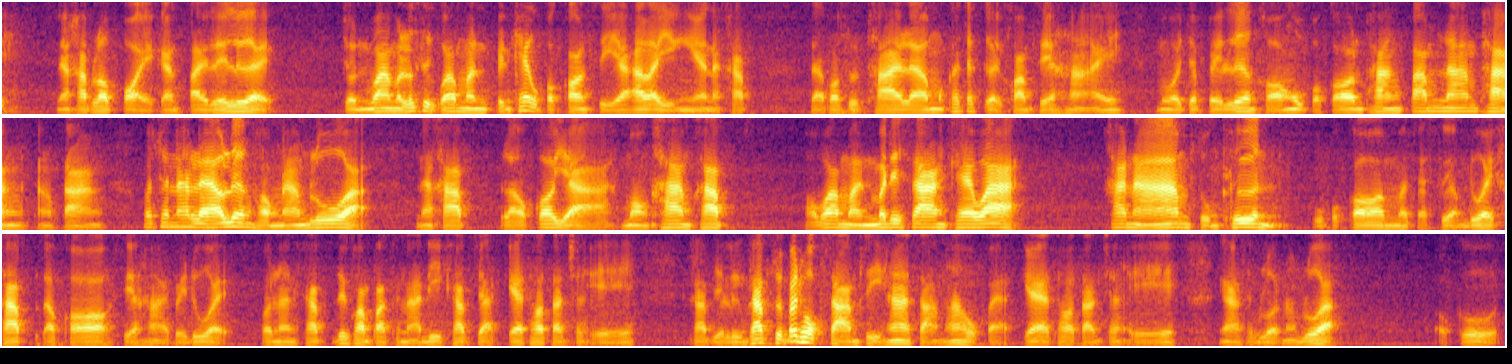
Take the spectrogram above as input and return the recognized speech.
นะครับ เราปล่อยกันไปเรื่อยๆ จนว่ามันรู้สึกว่ามันเป็นแค่อุปกรณ์เสียอะไรอย่างเงี้ยนะครับ แต่พอสุดท้ายแล้วมันก็จะเกิดความเสียหายไม่ว่าจะเป็นเรื่องของอุปกรณ์พังปั๊มน้ำพังต่างๆ เพราะฉะนั้นแล้วเรื่องของน้ำรั่วนะครับ เราก็อย่ามองข้ามครับ เพราะว่ามันไม่ได้สร้างแค่ว่าค่าน้ำสูงขึ้น อุปกรณ์มันจะเสื่อมด้วยครับ แล้วก็เสียหายไปด้วย เพราะนั้นครับด้วยความปรารถนาดีครับจากแก้ท่อตันช่างเอครับอย่าลืมครับ0 8 6 3 4 5 3 5 6 8แก้ท่อตันช่างเองานสำรวจน้ำรั่วโอ้กูด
